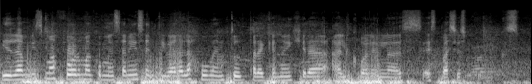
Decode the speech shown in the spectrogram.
Y de la misma forma comenzar a incentivar a la juventud para que no ingiera alcohol en los espacios públicos.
